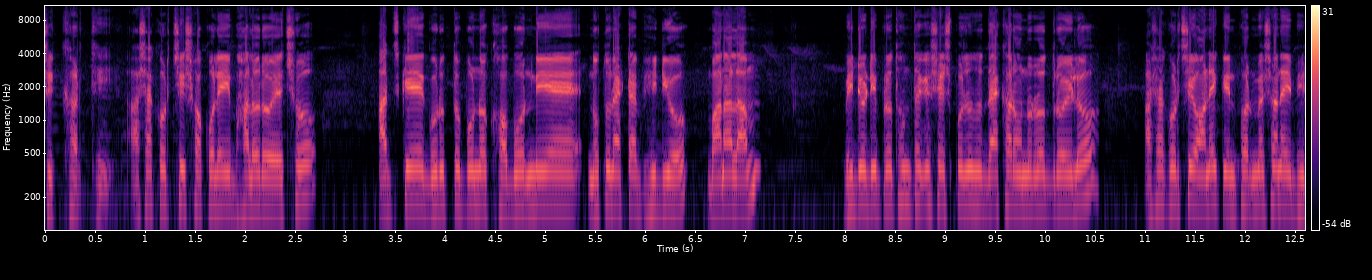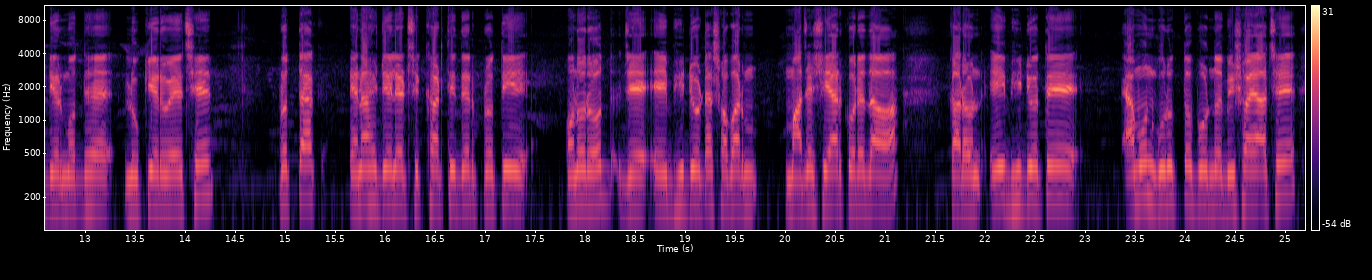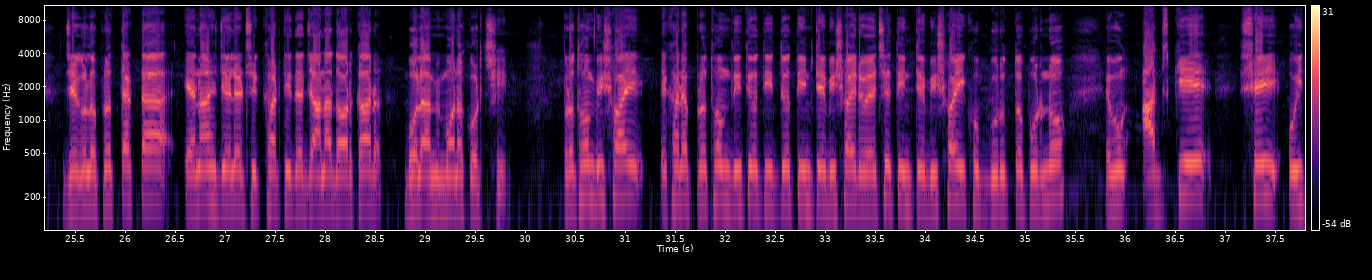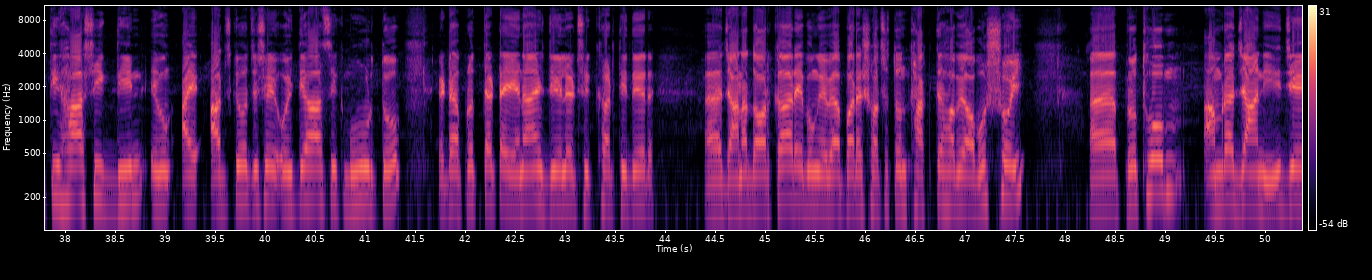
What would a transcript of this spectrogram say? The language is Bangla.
শিক্ষার্থী। আশা করছি সকলেই ভালো রয়েছো। আজকে গুরুত্বপূর্ণ খবর নিয়ে নতুন একটা ভিডিও বানালাম। ভিডিওটি প্রথম থেকে শেষ পর্যন্ত দেখার অনুরোধ রইল। আশা করছি অনেক ইনফরমেশন এই ভিডিওর মধ্যে লুকিয়ে রয়েছে। প্রত্যেক এনআইডিএলের শিক্ষার্থীদের প্রতি অনুরোধ যে এই ভিডিওটা সবার মাঝে শেয়ার করে দেওয়া। কারণ এই ভিডিওতে এমন গুরুত্বপূর্ণ বিষয় আছে যেগুলো প্রত্যেকটা এনআইডিএলের শিক্ষার্থীদের জানা দরকার বলে আমি মনে করছি। প্রথম বিষয়, এখানে প্রথম, দ্বিতীয়, তৃতীয় তিনটে বিষয় রয়েছে। তিনটে বিষয়ই খুব গুরুত্বপূর্ণ এবং আজকে সেই ঐতিহাসিক দিন এবং আজকে হচ্ছে সেই ঐতিহাসিক মুহূর্ত। এটা প্রত্যেকটা এনআইডিএলের শিক্ষার্থীদের জানা দরকার এবং এ ব্যাপারে সচেতন থাকতে হবে অবশ্যই। প্রথম আমরা জানি যে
